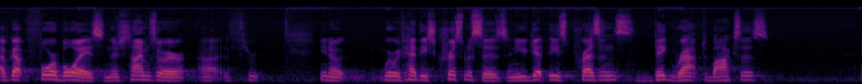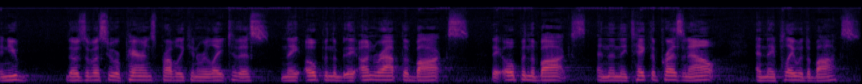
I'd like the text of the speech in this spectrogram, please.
I've got four boys, and there's times where, uh, through, you know, where we've had these Christmases, and you get these presents, big wrapped boxes, and you those of us who are parents probably can relate to this. And they open the, they unwrap the box, they open the box, and then they take the present out and they play with the box.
